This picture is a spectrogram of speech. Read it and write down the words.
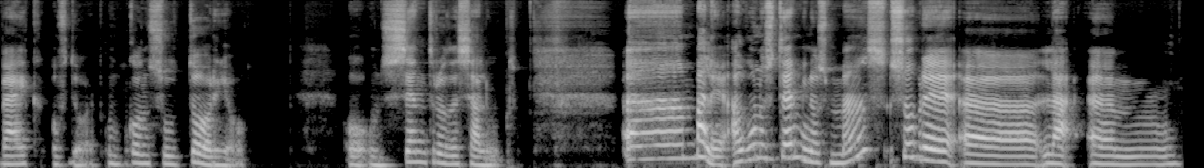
wijk of dorp, un consultorio o un centro de salud. Vale, algunos términos más sobre um,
